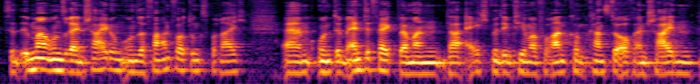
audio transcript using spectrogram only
Das sind immer unsere Entscheidungen, unser Verantwortungsbereich. Ähm, und im Endeffekt, wenn man da echt mit dem Thema vorankommt, kannst du auch entscheiden,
